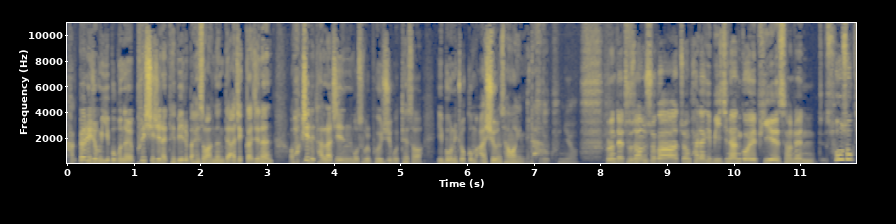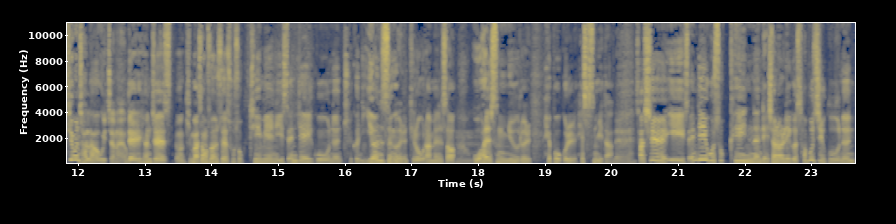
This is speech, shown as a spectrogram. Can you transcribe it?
각별히 좀 이 부분을 프리시즌에 대비를 해서 왔는데 아직까지는 확실히 달라진 모습을 보여주지 못해서 이 부분이 조금 아쉬운 상황입니다. 그렇군요. 그런데 두 선수가 좀 활약이 미진한 거에 비해서는 소속팀은 잘 나가고 있잖아요. 네, 현재 어, 김하성 선수의 소속팀인 이 샌디에이고는 최근 2연승을 기록을 하면서 음. 5할 승률을 회복을 했습니다. 네. 사실 이 샌디에이고 속해 있는 내셔널리그 서부 지구는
